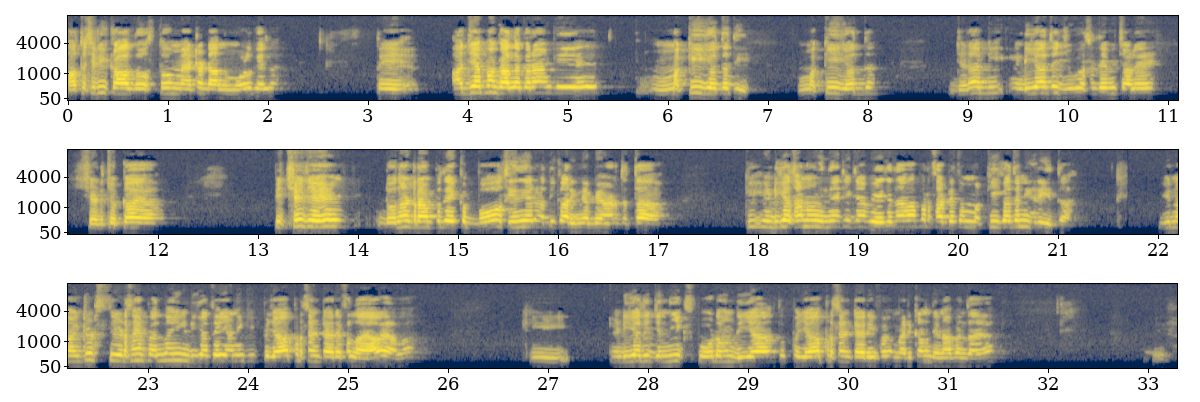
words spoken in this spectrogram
ਸਤਿ ਸ਼੍ਰੀ ਅਕਾਲ ਦੋਸਤੋ, ਮੈਂ ਤੁਹਾਡਾ ਅਨਮੋਲ ਗਿੱਲ ਤੇ ਅੱਜ ਆਪਾਂ ਗੱਲ ਕਰਾਂਗੇ ਮੱਕੀ ਯੁੱਧ ਦੀ। ਮੱਕੀ ਯੁੱਧ ਜਿਹੜਾ ਕਿ ਇੰਡੀਆ ਤੇ ਯੂਐਸ ਦੇ ਵਿਚਾਲੇ ਛਿੜ ਚੁੱਕਾ ਆ। ਪਿੱਛੇ ਜਿਹੇ ਡੋਨਲਡ ਟਰੰਪ ਦੇ ਇੱਕ ਬਹੁਤ ਸੀਨੀਅਰ ਅਧਿਕਾਰੀ ਨੇ ਬਿਆਨ ਦਿੱਤਾ ਕਿ ਇੰਡੀਆ ਸਾਨੂੰ ਇੰਨੀਆਂ ਚੀਜ਼ਾਂ ਵੇਚਦਾ ਵਾ, ਪਰ ਸਾਡੇ ਤੋਂ ਮੱਕੀ ਕਦੇ ਨਹੀਂ ਖਰੀਦਦਾ। ਯੂਨਾਈਟਿਡ ਸਟੇਟਸ ਨੇ ਪਹਿਲਾਂ ਹੀ ਇੰਡੀਆ ਤੇ ਯਾਨੀ ਕਿ 50% ਟੈਰਿਫ ਲਾਇਆ ਹੋਇਆ ਵਾ ਕਿ ਇੰਡੀਆ ਦੀ ਜਿੰਨੀ ਐਕਸਪੋਰਟ ਹੁੰਦੀ ਆ ਤੇ 50% ਟੈਰਿਫ ਅਮਰੀਕਾ ਨੂੰ ਦੇਣਾ ਪੈਂਦਾ ਆ।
